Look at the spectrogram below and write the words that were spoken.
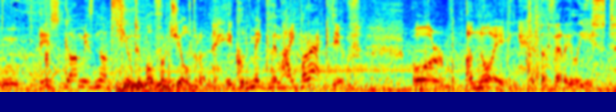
Mm, this gum is not suitable for children. It could make them hyperactive. Or annoying, at the very least.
